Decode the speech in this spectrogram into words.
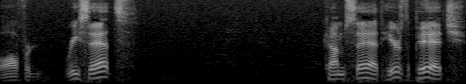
Walford resets. Comes set. Here's the pitch.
